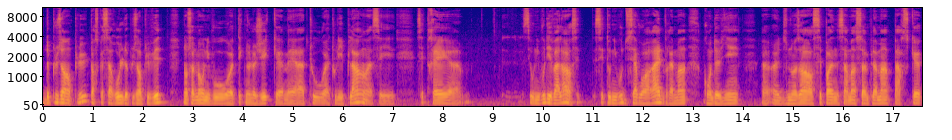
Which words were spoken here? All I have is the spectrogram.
de plus en plus, parce que ça roule de plus en plus vite, non seulement au niveau euh, technologique, euh, mais à, tout, tous les plans. Euh, c'est, très... c'est au niveau des valeurs, c'est, c'est au niveau du savoir-être vraiment qu'on devient un dinosaure. C'est pas nécessairement simplement parce que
